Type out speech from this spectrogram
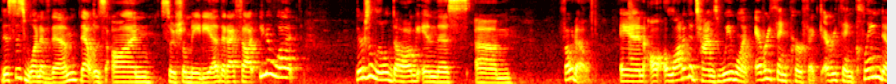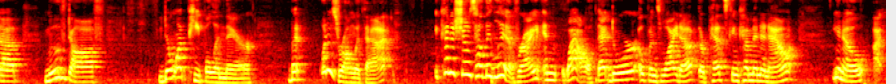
This is one of them that was on social media that I thought, you know what? There's a little dog in this um, photo. And a lot of the times we want everything perfect, everything cleaned up, moved off. We don't want people in there. But what is wrong with that? It kind of shows how they live, right? And wow, that door opens wide up. Their pets can come in and out. You know, I,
